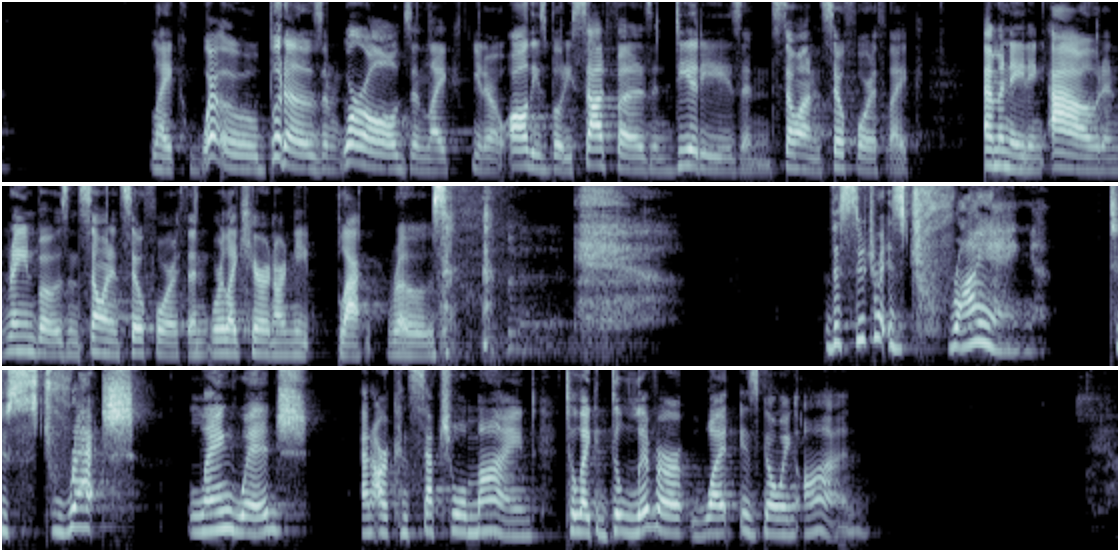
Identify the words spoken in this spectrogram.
Like, whoa, Buddhas and worlds and like, you know, all these bodhisattvas and deities and so on and so forth, like emanating out and rainbows and so on and so forth. And we're like here in our neat black rose. the sutra is trying to stretch language and our conceptual mind to like deliver what is going on.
